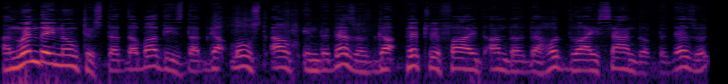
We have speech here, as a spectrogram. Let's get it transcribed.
And when they noticed that the bodies that got lost out in the desert got petrified under the hot, dry sand of the desert,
